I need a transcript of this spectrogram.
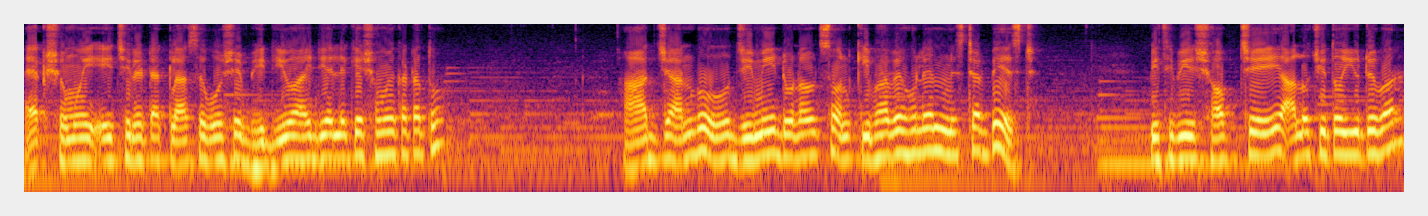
এক সময় এই ছেলেটা ক্লাসে বসে ভিডিও আইডিয়া লিখে সময় কাটাতো। আজ জানব জিমি ডোনাল্ডসন কীভাবে হলেন মিস্টার বেস্ট। পৃথিবীর সবচেয়ে আলোচিত ইউটিউবার।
